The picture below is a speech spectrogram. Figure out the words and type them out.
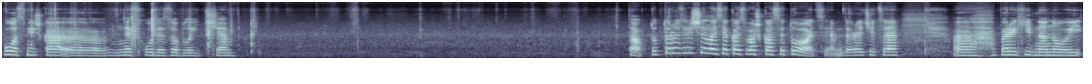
посмішка е, не сходить з обличчя. Так, тобто розрішилась якась важка ситуація. До речі, це е, перехід на новий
